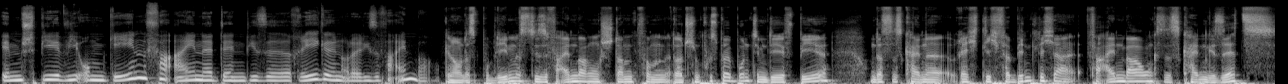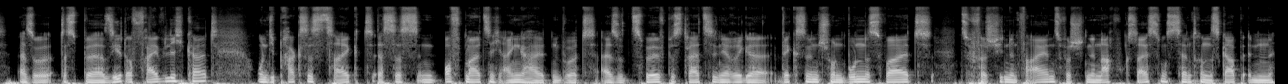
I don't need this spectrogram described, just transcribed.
im Spiel. Wie umgehen Vereine denn diese Regeln oder diese Vereinbarung? Genau, das Problem ist, diese Vereinbarung stammt vom Deutschen Fußballbund, dem DFB. Und das ist keine rechtlich verbindliche Vereinbarung, es ist kein Gesetz. Also das basiert auf Freiwilligkeit. Und die Praxis zeigt, dass das oftmals nicht eingehalten wird. Also 12- bis 13-Jährige wechseln schon bundesweit zu verschiedenen Vereinen, zu verschiedenen Nachwuchsleistungen Leistungszentren. Es gab in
